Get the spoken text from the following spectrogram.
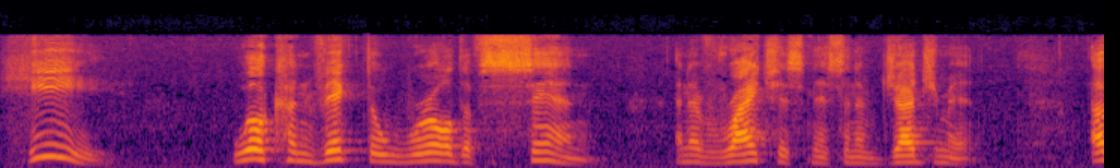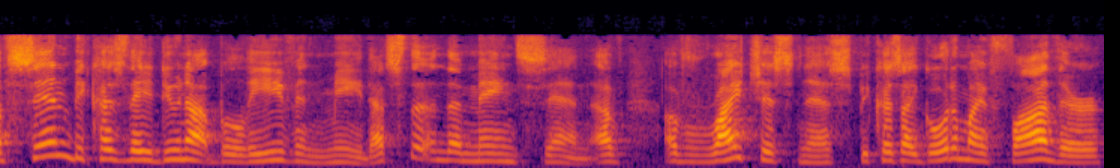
he will convict the world of sin and of righteousness and of judgment. Of sin because they do not believe in me. That's the, the main sin. Of, of righteousness because I go to my Father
